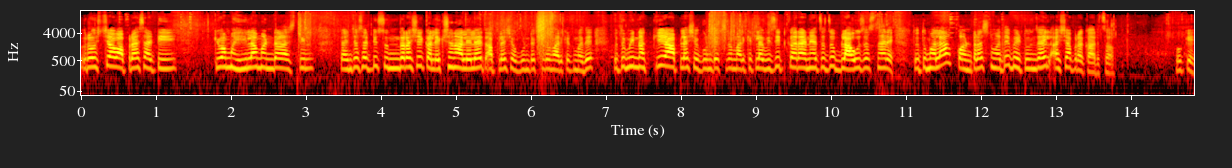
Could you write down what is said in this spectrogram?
रोजच्या वापरासाठी किंवा महिला मंडळ असतील त्यांच्यासाठी सुंदर असे कलेक्शन आलेले आहेत आपल्या शगुन टेक्स्टाईल मार्केटमध्ये. तर तुम्ही नक्की आपल्या शगुन टेक्स्टाईल मार्केटला व्हिजिट करा आणि याचा जो ब्लाऊज असणार आहे तो तुम्हाला कॉन्ट्रास्टमध्ये भेटून जाईल अशा प्रकारचा. ओके.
